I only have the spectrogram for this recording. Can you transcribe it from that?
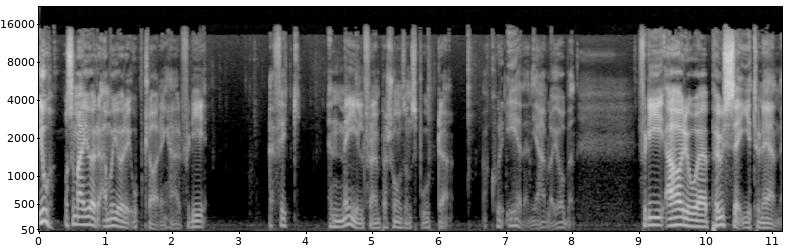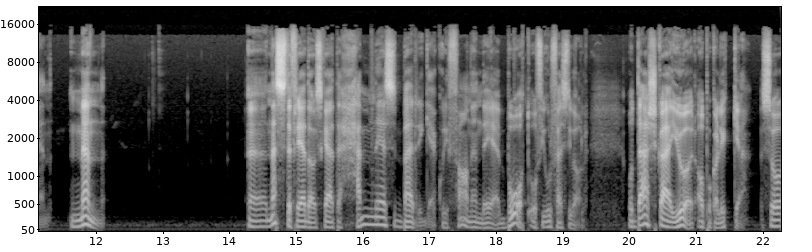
jo, og så må jeg gjøre jeg må gjøre en oppklaring her, fordi jeg fikk en mail fra en person som spurte hvor er den jævla jobben? Fordi jeg har jo uh, pause i turneen min, men uh, neste fredag skal jeg til Hemnesberget, hvor i faen enn det er, båt- og fjordfestival. Og der skal jeg gjøre Apokalykke. Så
